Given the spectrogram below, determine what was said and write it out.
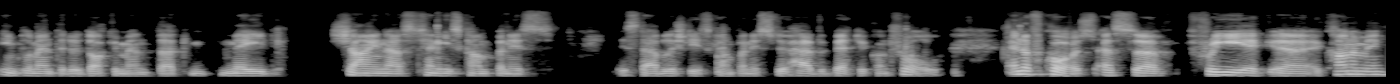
implemented a document that made china's chinese companies establish these companies to have better control. And of course, as a free uh, economy,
